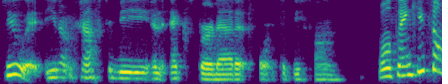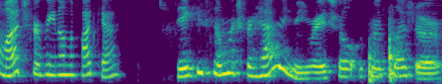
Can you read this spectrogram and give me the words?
do it. You don't have to be an expert at it for it to be fun. Well, thank you so much for being on the podcast. Thank you so much for having me, Rachel. It was my pleasure.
